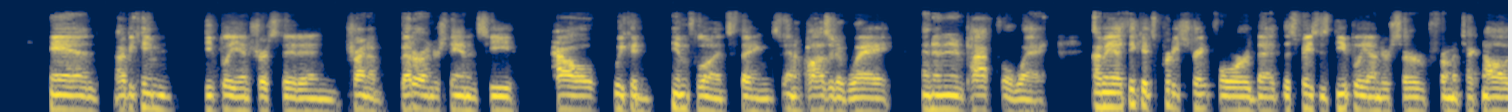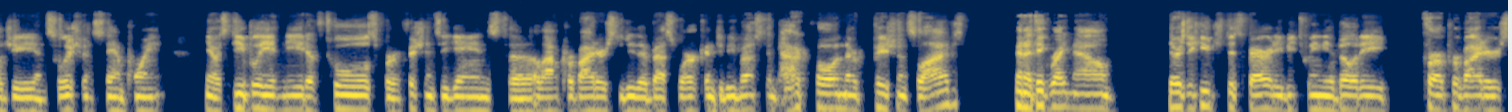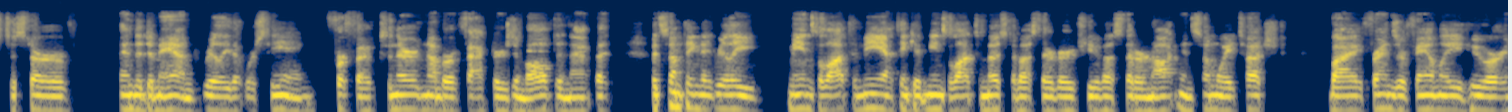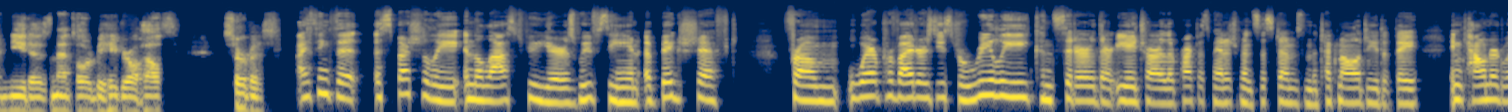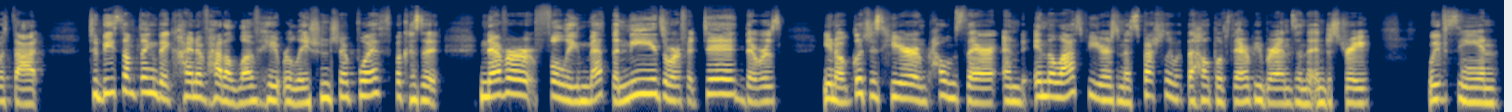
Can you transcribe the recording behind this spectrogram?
And I became deeply interested in trying to better understand and see how we could influence things in a positive way and in an impactful way. I mean, I think it's pretty straightforward that the space is deeply underserved from a technology and solution standpoint you know it's deeply in need of tools for efficiency gains to allow providers to do their best work and to be most impactful in their patients lives. And i think right now there's a huge disparity between the ability for our providers to serve and the demand really that we're seeing for folks. And there are a number of factors involved in that but it's something that really means a lot to me. I think it means a lot to most of us. There are very few of us that are not in some way touched by friends or family who are in need of mental or behavioral health service. I think that, especially in the last few years, we've seen a big shift from where providers used to really consider their EHR, their practice management systems, and the technology that they encountered with that to be something they kind of had a love hate relationship with because it never fully met the needs, or if it did, there was you know, glitches here and problems there. And in the last few years, and especially with the help of therapy brands in the industry, we've seen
